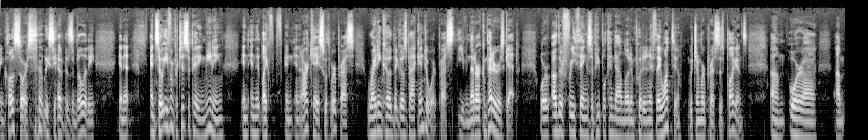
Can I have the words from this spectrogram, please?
in closed source at least you have visibility in it. And so even participating meaning in, in the, like in, in our case with wordpress writing code that goes back into wordpress even that our competitors get or other free things that people can download and put in if they want to which in wordpress is plugins. Um, or uh, um,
